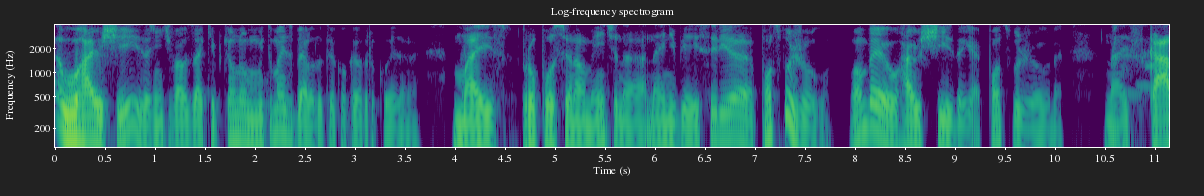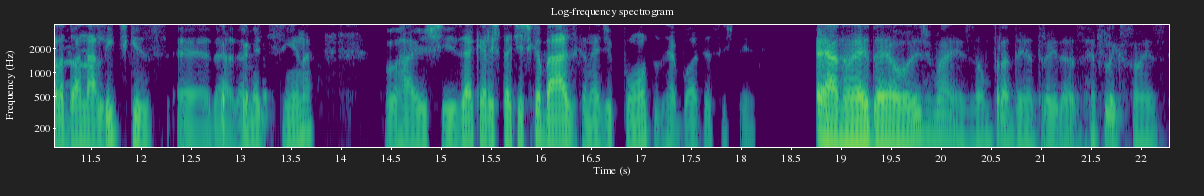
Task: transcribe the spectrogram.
É, o raio-x a gente vai usar aqui porque é um nome muito mais belo do que qualquer outra coisa, né? Mas é proporcionalmente na, na NBA seria pontos por jogo. Vamos ver o raio-x daí, é pontos por jogo, né? Na escala do Analytics é, da, da medicina, o raio-x é aquela estatística básica, né? De pontos, rebotes e assistências. É, não é a ideia hoje, mas vamos para dentro aí das reflexões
